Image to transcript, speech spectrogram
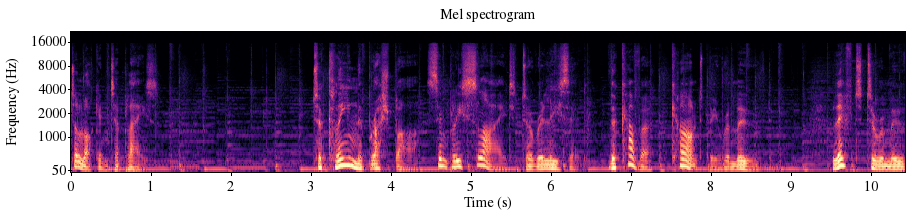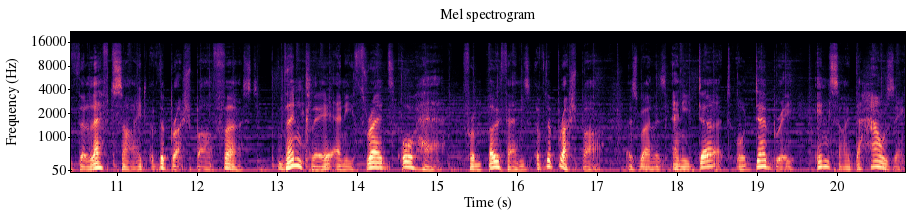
to lock into place. To clean the brush bar, simply slide to release it. The cover can't be removed. Lift to remove the left side of the brush bar first. Then clear any threads or hair from both ends of the brush bar, as well as any dirt or debris inside the housing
